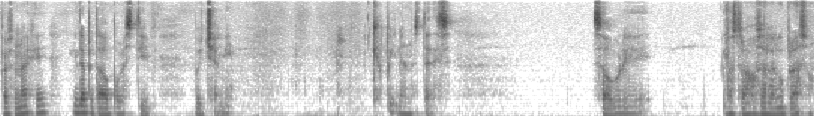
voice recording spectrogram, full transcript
personaje interpretado por Steve Buscemi. ¿Qué opinan ustedes sobre los trabajos a largo plazo?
